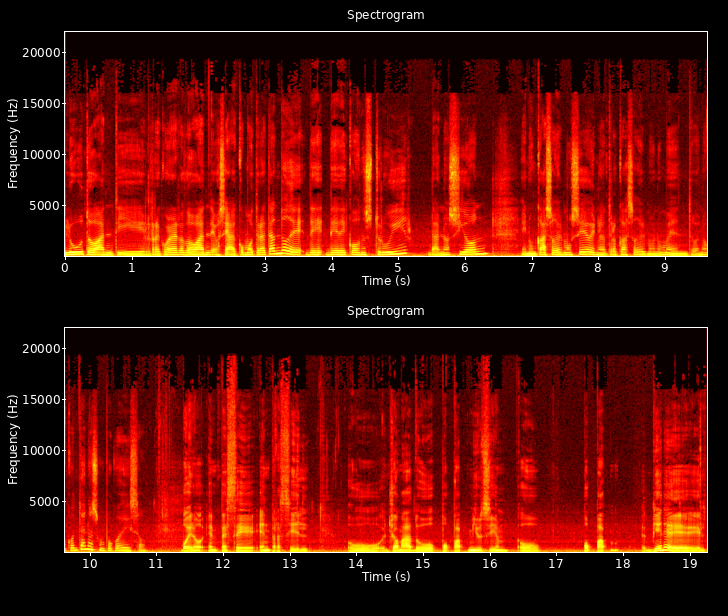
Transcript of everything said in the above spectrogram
luto, anti el recuerdo, o sea, como tratando de, de, deconstruir la noción, en un caso del museo y en otro caso del monumento. ¿no? Contanos un poco de eso. Bueno, empecé en Brasil o llamado Pop-Up Museum o Pop-Up viene el,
